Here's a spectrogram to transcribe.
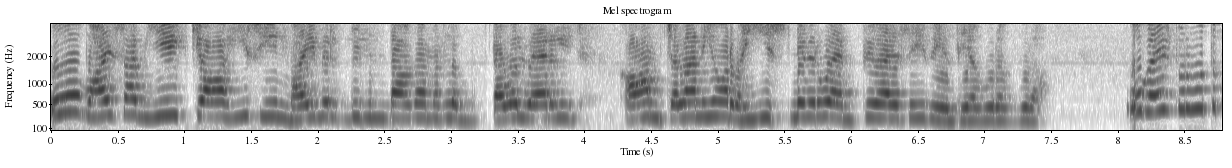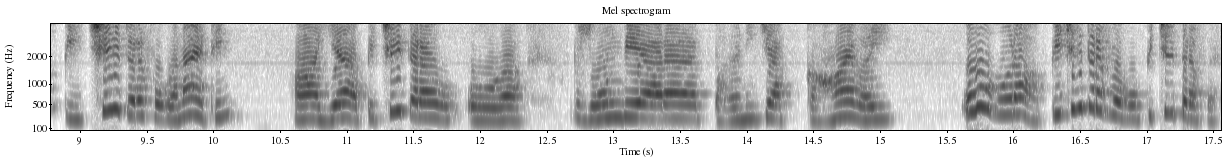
ओ भाई साहब, ये क्या ही सीन भाई, मेरे गुंडा का मतलब डबल बैरल काम चला नहीं और भाई, इसने मेरे को एमपी वाई से ही भेज दिया पूरा पूरा। ओ गाइस पर वो तो पीछे की तरफ़ होगा ना आई थिंक हाँ या, पीछे की तरफ़ होगा। जोन भी आ रहा है, पता नहीं क्या, कहाँ है भाई? ओ, हो रहा, पीछे की तरफ़ है वो, पीछे की तरफ़ है।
